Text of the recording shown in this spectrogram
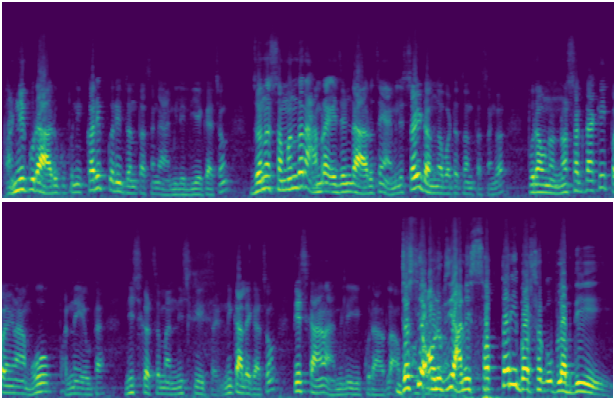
भन्ने कुराहरूको पनि करिब करिब जनतासँग हामीले लिएका छौँ। जनसम्बन्ध र हाम्रा एजेन्डाहरू चाहिँ हामीले सही ढङ्गबाट जनतासँग पुर्याउन नसक्दाकै परिणाम हो भन्ने एउटा निष्कर्षमा निस्के निकालेका छौँ। त्यसकारण हामीले यी कुराहरूलाई जस्तै अनुपजी हामी सत्तरी वर्षको उपलब्धि।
